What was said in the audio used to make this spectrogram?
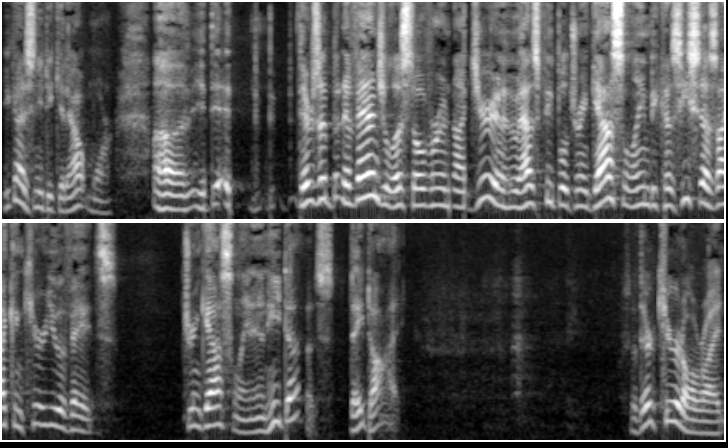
You guys need to get out more. Uh, it, it, there's an evangelist over in Nigeria who has people drink gasoline because he says, I can cure you of AIDS. Drink gasoline. And he does. They die. So they're cured all right.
